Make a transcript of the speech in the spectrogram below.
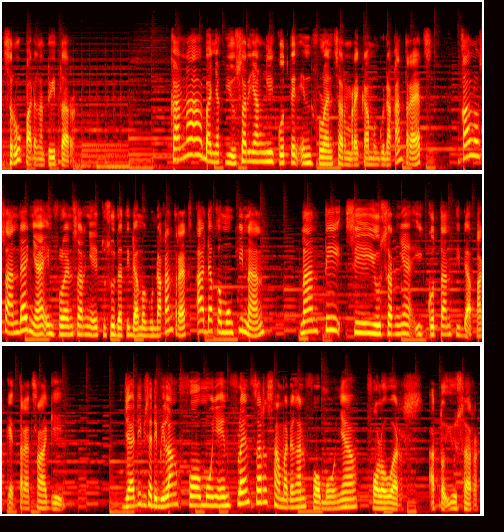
serupa dengan Twitter. Karena banyak user yang ngikutin influencer mereka menggunakan threads, kalau seandainya influencernya itu sudah tidak menggunakan threads, ada kemungkinan nanti si usernya ikutan tidak pakai threads lagi. Jadi bisa dibilang FOMO-nya influencer sama dengan FOMO-nya followers atau user.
